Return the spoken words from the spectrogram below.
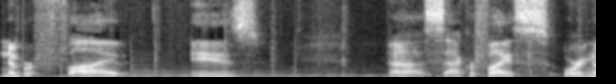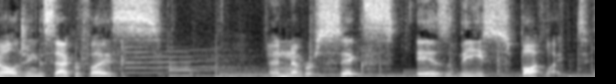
Number five is uh, sacrifice or acknowledging the sacrifice. And number six is the spotlight.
